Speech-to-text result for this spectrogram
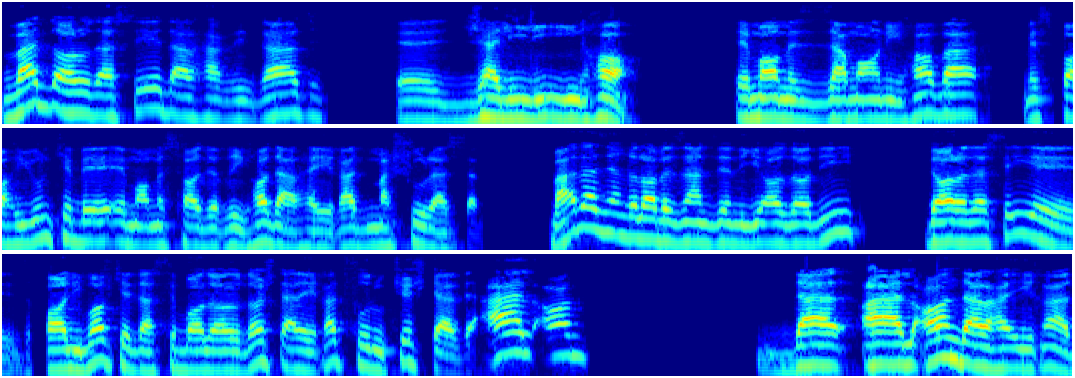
و دارادسته در حقیقت جلیلی اینها امام زمانی ها و مصباحیون که به امام صادقی ها در حقیقت مشهور هستند بعد از انقلاب زن زندگی آزادی دارادسته قالیباف که دست بالا رو داشت در حقیقت فروکش کرده. الان در الان در حقیقت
